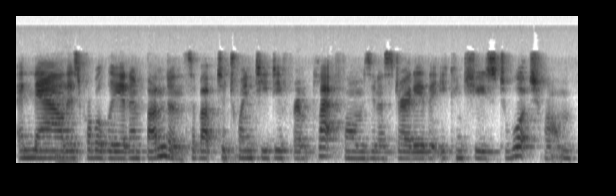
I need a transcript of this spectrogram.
and now hmm. there's probably an abundance of up to 20 different platforms in Australia that you can choose to watch from.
